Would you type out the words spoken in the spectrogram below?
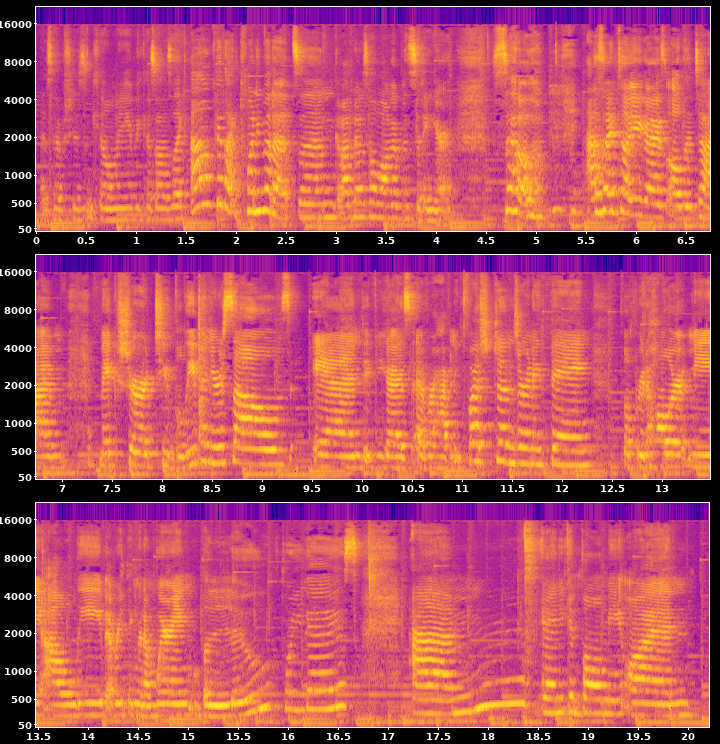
I just hope she doesn't kill me because I was like, oh, okay, like 20 minutes and God knows how long I've been sitting here. So as I tell you guys all the time, make sure to believe in yourselves. And if you guys ever have any questions or anything, feel free to holler at me. I'll leave everything that I'm wearing below for you guys. Um, and you can follow me on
